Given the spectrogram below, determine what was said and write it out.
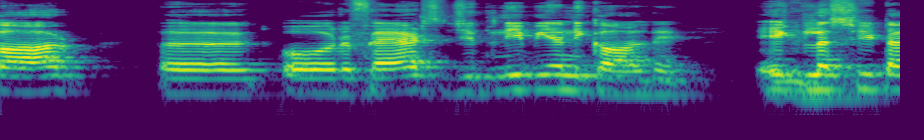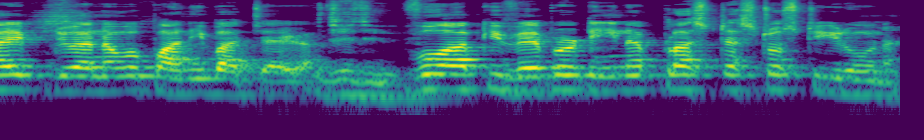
कार्ब और फैट्स जितनी भी हैं निकाल दें एक लस्सी टाइप जो है ना वो पानी बच जाएगा। जी जी। वो आपकी वे प्रोटीन है प्लस टेस्टोस्टीरोन है।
